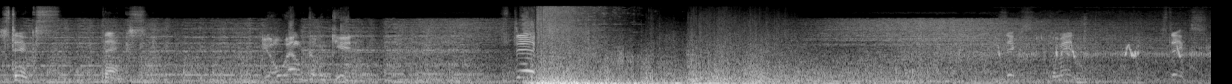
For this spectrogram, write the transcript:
Sticks. Thanks. You're welcome, kid. Sticks! Sticks, come in. Sticks.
